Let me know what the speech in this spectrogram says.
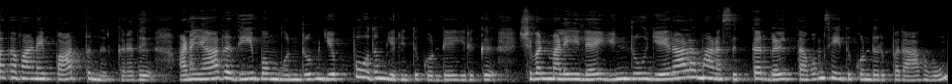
பகவானை பார்த்து நிற்கிறது. அணையாத தீபம் ஒன்றும் எப்போதும் எரிந்து கொண்டே இருக்கு. சிவன்மலையில இன்றும் ஏராளமான சித்தர்கள் தவம் செய்து கொண்டிருப்பதாகவும்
